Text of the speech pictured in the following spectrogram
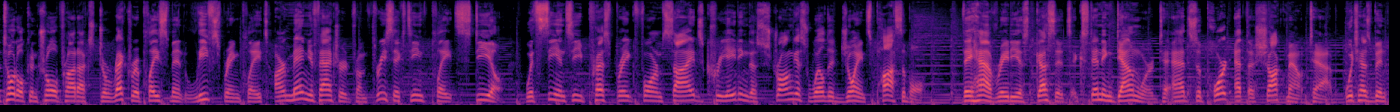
Total Control product's direct replacement leaf spring plates are manufactured from 316th plate steel, with CNC press brake formed sides creating the strongest welded joints possible. They have radius gussets extending downward to add support at the shock mount tab, which has been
